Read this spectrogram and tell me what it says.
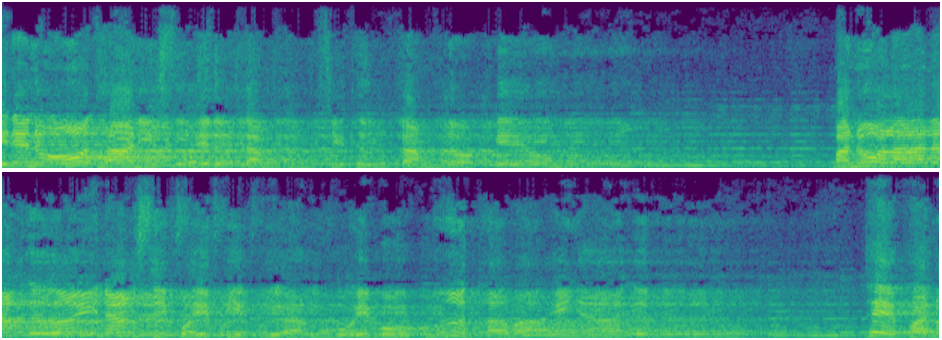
ยได้นอท่านี่สวยเลิศลำสิถึงกำดอกแก้วบานโนลานางเอ๋ยนางสิกวยปีกเกลืองบวยโบกมือถวายยาเอ๋ยเทพน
